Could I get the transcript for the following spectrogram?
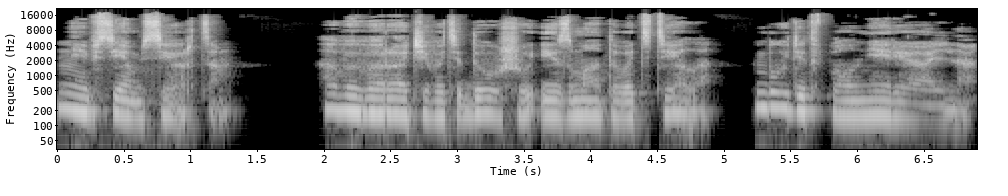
не всем сердцем. А выворачивать душу и изматывать тело будет вполне реально.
